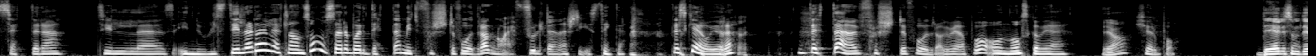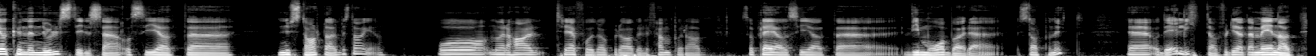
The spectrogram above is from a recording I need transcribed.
setter deg til eh, i nullstiller deg, eller et eller annet sånt, og så er det bare 'Dette er mitt første foredrag. Nå har jeg fullt energi.' Så tenkte jeg det skal jeg jo gjøre. Dette er første foredrag vi er på, og nå skal vi Ja. kjøre på. Det er liksom det å kunne nullstille seg og si at uh, nå starter arbeidsdagen. Og når jeg har tre foredrag på rad, eller fem på rad, så pleier jeg å si at uh, vi må bare starte på nytt. Eh, og det er litt av fordi at jeg mener at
